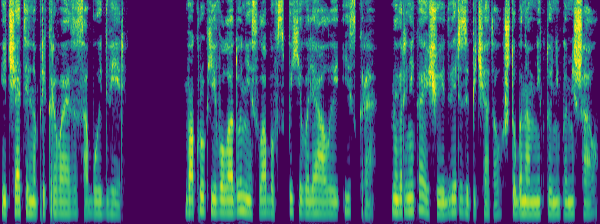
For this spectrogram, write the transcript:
и тщательно прикрывая за собой дверь. Вокруг его ладони слабо вспыхивали алые искры, Наверняка еще и дверь запечатал, чтобы нам никто не помешал.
